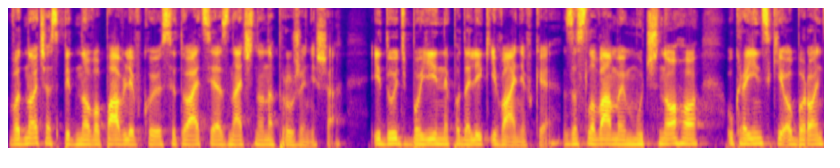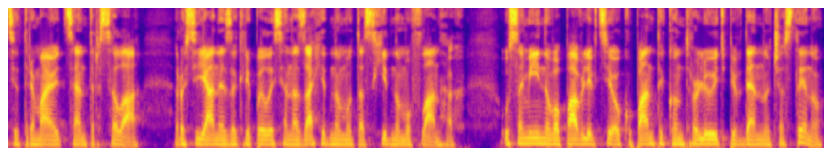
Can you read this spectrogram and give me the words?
Водночас під Новопавлівкою ситуація значно напруженіша. Ідуть бої неподалік Іванівки. За словами мучного, українські оборонці тримають центр села. Росіяни закріпилися на західному та східному флангах. У самій Новопавлівці окупанти контролюють південну частину,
